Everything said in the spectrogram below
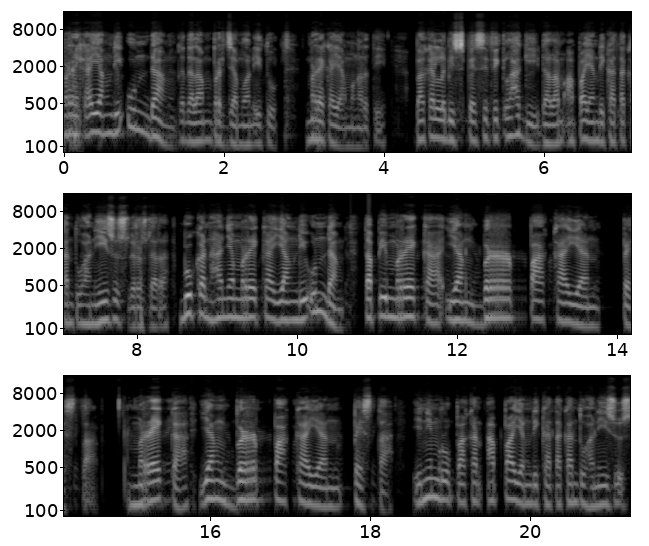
Mereka yang diundang ke dalam perjamuan itu, mereka yang mengerti. Bahkan lebih spesifik lagi dalam apa yang dikatakan Tuhan Yesus, saudara-saudara. Bukan hanya mereka yang diundang, tapi mereka yang berpakaian pesta mereka yang berpakaian pesta. Ini merupakan apa yang dikatakan Tuhan Yesus.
